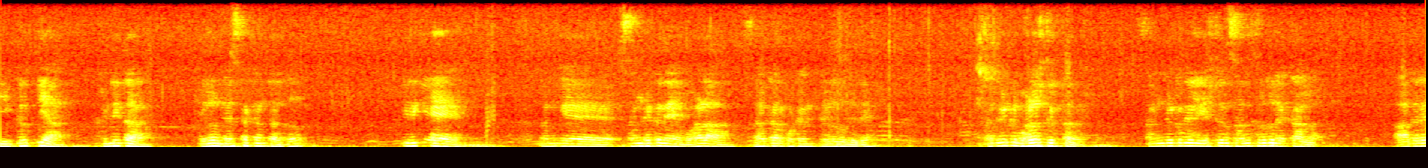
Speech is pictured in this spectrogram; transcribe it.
ಈ ಕೃತ್ಯ ಖಂಡಿತ ಎಲ್ಲೋ ನೆಸ್ತಕ್ಕಂಥದ್ದು ಇದಕ್ಕೆ ನಮಗೆ ಸಂಘಟನೆ ಬಹಳ ಸಹಕಾರ ಕೊಟ್ಟೆ ಅಂತ ತಿಳಿದುಕೊಂಡಿದೆ ಸಂಘಟನೆ ಬಹಳಷ್ಟು ಇರ್ತವೆ. ಸಂಘಟನೆಯಲ್ಲಿ ಎಷ್ಟೊಂದು ಸದಸ್ಯರದ್ದು ಲೆಕ್ಕ ಅಲ್ಲ. ಆದರೆ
